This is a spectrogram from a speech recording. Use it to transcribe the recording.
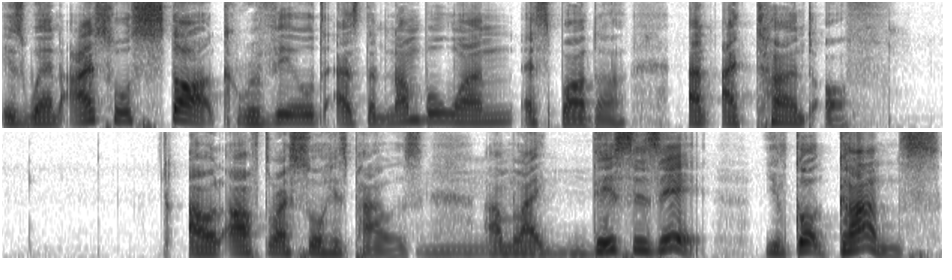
is when I saw Stark revealed as the number one Espada, and I turned off. I, after I saw his powers, I'm like, this is it. You've got guns.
